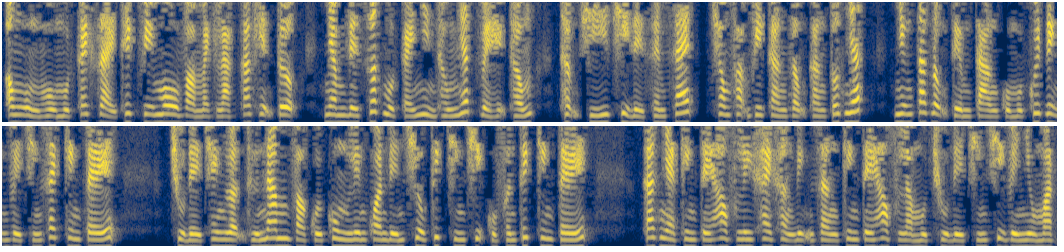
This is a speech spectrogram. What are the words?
Ông ủng hộ một cách giải thích vĩ mô và mạch lạc các hiện tượng, nhằm đề xuất một cái nhìn thống nhất về hệ thống, thậm chí chỉ để xem xét, trong phạm vi càng rộng càng tốt nhất những tác động tiềm tàng của một quyết định về chính sách kinh tế. Chủ đề tranh luận thứ năm và cuối cùng liên quan đến chiều kích chính trị của phân tích kinh tế. Các nhà kinh tế học ly khai khẳng định rằng kinh tế học là một chủ đề chính trị về nhiều mặt.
